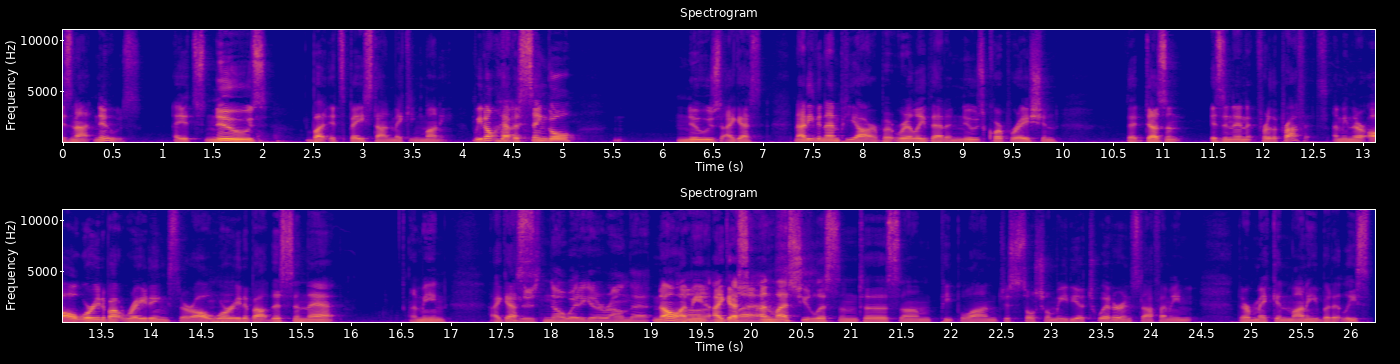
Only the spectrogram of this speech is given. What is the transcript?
is not news. It's news, but it's based on making money. We don't have a single news, I guess, not even NPR, but really that a news corporation that doesn't isn't in it for the profits. I mean, they're all worried about ratings. They're all mm-hmm. worried about this and that. I mean, I guess There's no way to get around that. no, I mean, I guess unless- unless you listen to some people on just social media, Twitter and stuff. I mean, they're making money, but at least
